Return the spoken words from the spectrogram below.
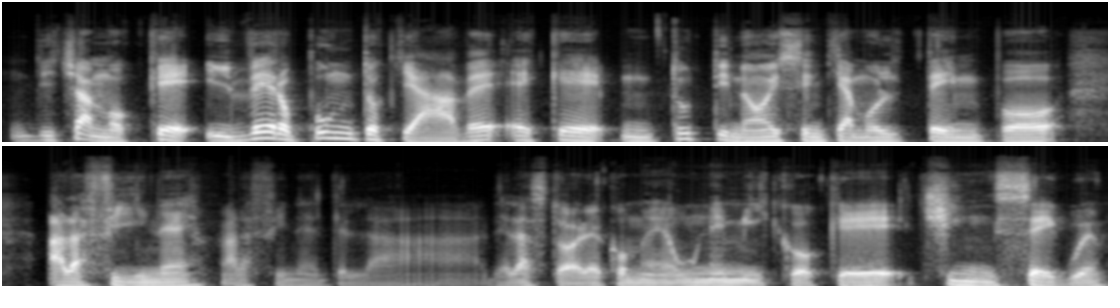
diciamo che il vero punto chiave è che mh, tutti noi sentiamo il tempo alla fine, alla fine della, della, storia come un nemico che ci insegue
